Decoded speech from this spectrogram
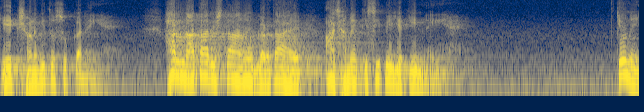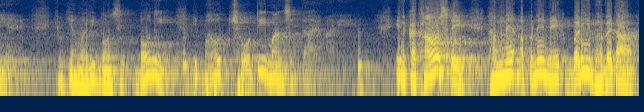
कि एक क्षण भी तो सुख का नहीं है। हर नाता रिश्ता हमें गढ़ता है। आज हमें किसी पे यकीन नहीं है। क्यों नहीं है? क्योंकि हमारी बौनसिक बौनी एक बहुत छोटी मानसिकता है हमारी। इन कथाओं से हमने अपने में एक बड़ी भव्यता,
